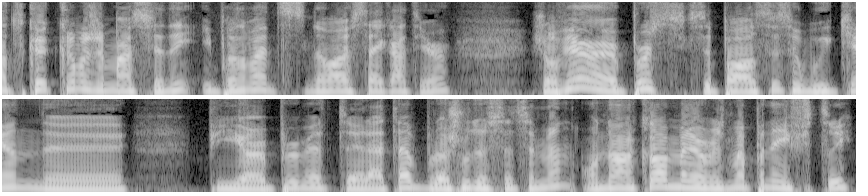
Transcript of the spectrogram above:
en tout cas, comme j'ai mentionné, il est présentement à 19h51. Je reviens un peu sur ce qui s'est passé ce week-end, euh, puis un peu mettre la table pour le show de cette semaine. On n'a encore malheureusement pas d'invité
